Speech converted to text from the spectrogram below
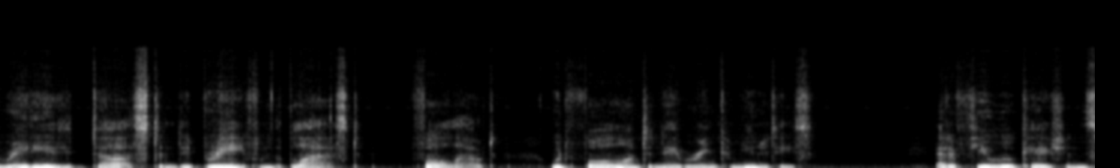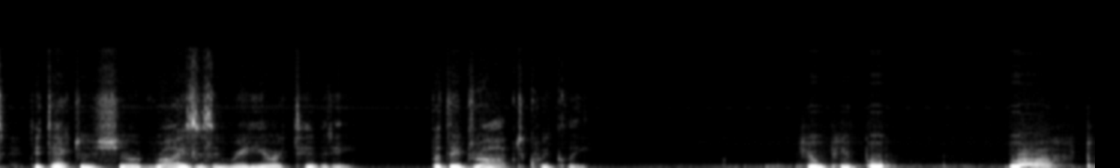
Radiated dust and debris from the blast, fallout, would fall onto neighboring communities. At a few locations, detectors showed rises in radioactivity, but they dropped quickly. Few people laughed.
